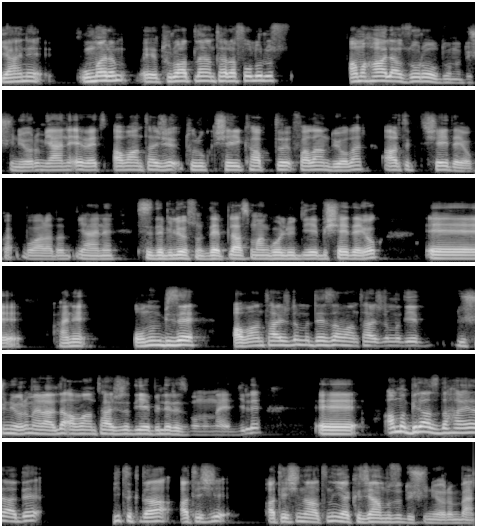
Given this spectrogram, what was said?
Yani umarım e, turu atlayan taraf oluruz ama hala zor olduğunu düşünüyorum. Yani evet avantajı Turuk şeyi kaptı falan diyorlar. Artık şey de yok bu arada. Yani siz de biliyorsunuz deplasman golü diye bir şey de yok. Ee, hani onun bize avantajlı mı dezavantajlı mı diye düşünüyorum. Herhalde avantajlı diyebiliriz bununla ilgili. Ee, ama biraz daha herhalde bir tık daha ateşi ateşin altını yakacağımızı düşünüyorum ben.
